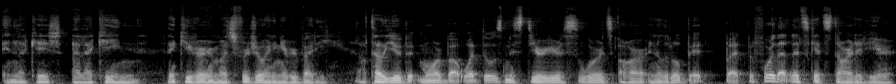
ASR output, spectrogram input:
In Lakesh Alakin, thank you very much for joining everybody. I'll tell you a bit more about what those mysterious words are in a little bit, but before that, let's get started here.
